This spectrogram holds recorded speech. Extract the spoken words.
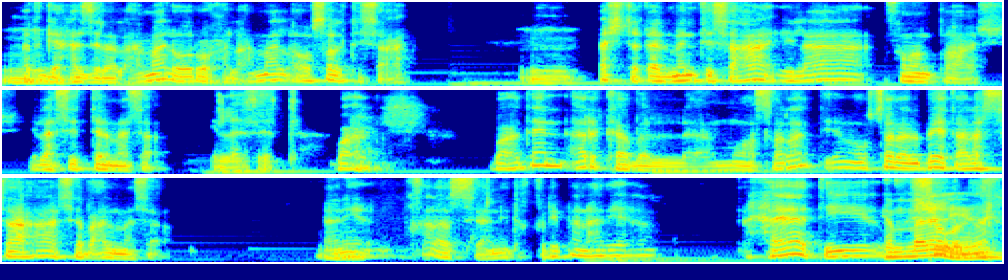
مم. أتجهز للعمل وأروح العمل أوصل تسعة مم. أشتغل من تسعة إلى 18 إلى 6 المساء إلى ستة بعد بعدين أركب المواصلات يعني أوصل البيت على الساعة 7 المساء يعني خلاص يعني تقريبا هذه حياتي كمل اليوم.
